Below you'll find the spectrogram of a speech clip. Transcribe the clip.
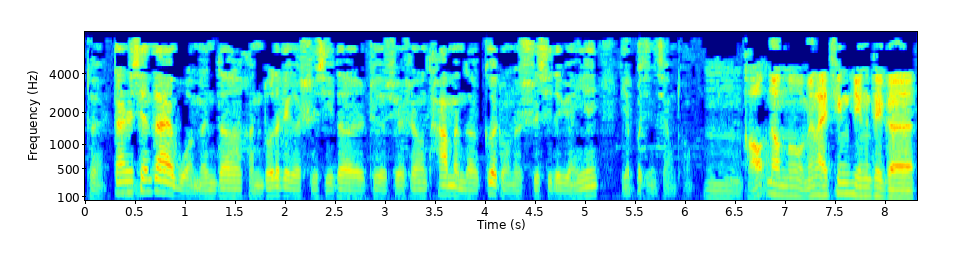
对，但是现在我们的很多的这个实习的这个学生，他们的各种的实习的原因也不尽相同。嗯，好，那么我们来听听这个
